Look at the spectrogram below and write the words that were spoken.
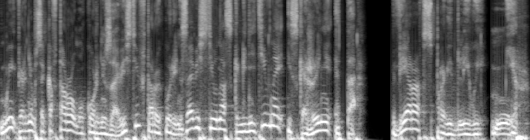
Мы вернемся ко второму корню зависти. Второй корень зависти у нас когнитивное искажение – это вера в справедливый мир.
